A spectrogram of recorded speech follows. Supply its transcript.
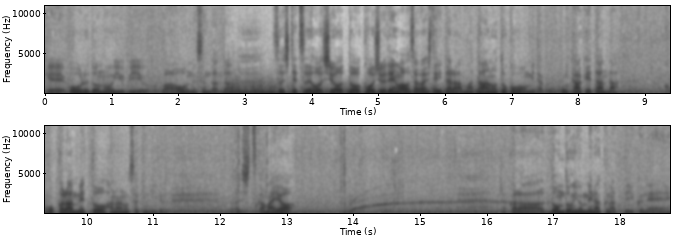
計ゴールドの指輪を盗んだんだ。そして通報しようと公衆電話を探していたらまたあの男を見た見かけたんだ。ここから目と鼻の先にいる。よし捕まえよう。だからどんどん読めなくなっていくね。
